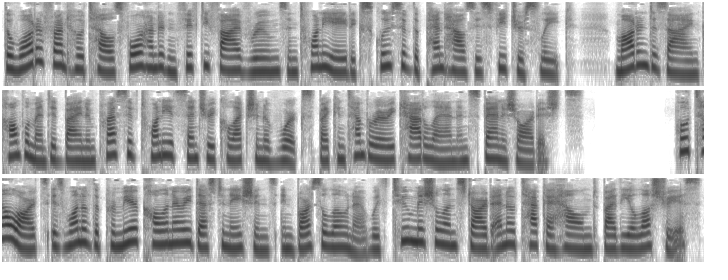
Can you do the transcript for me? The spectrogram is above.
The waterfront hotel's 455 rooms and 28 exclusive the penthouses feature sleek, modern design complemented by an impressive 20th century collection of works by contemporary Catalan and Spanish artists. Hotel Arts is one of the premier culinary destinations in Barcelona with two Michelin-starred Enoteca helmed by the illustrious,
